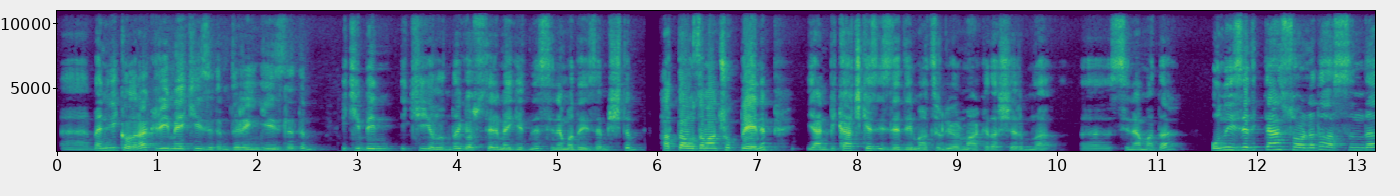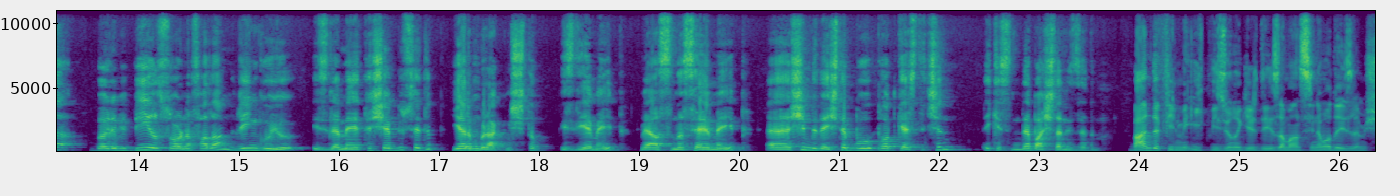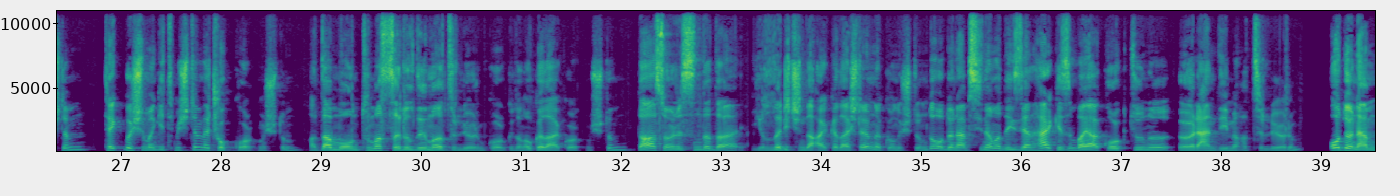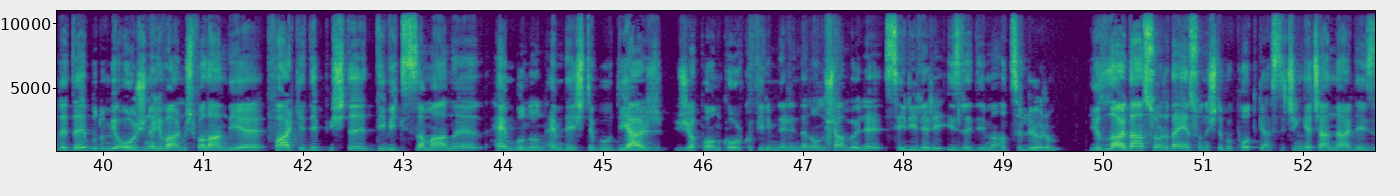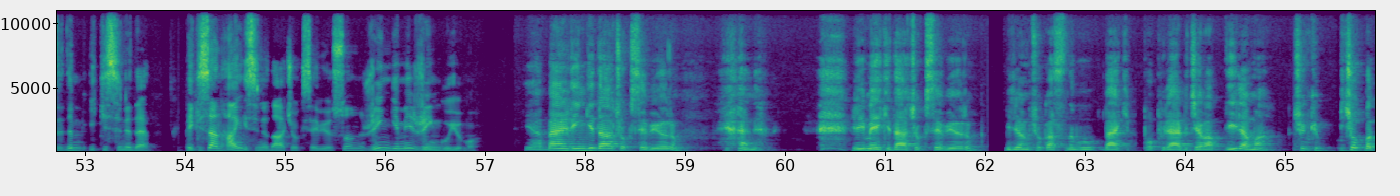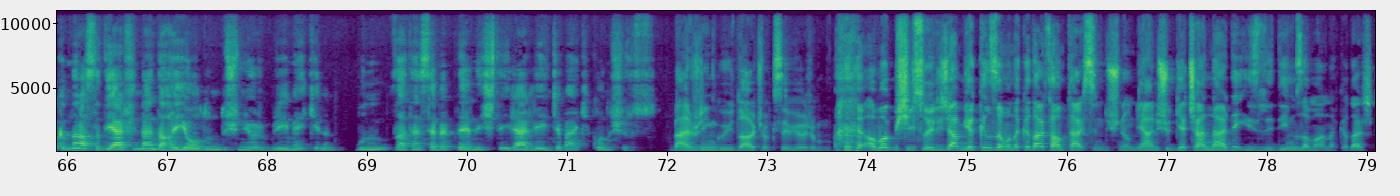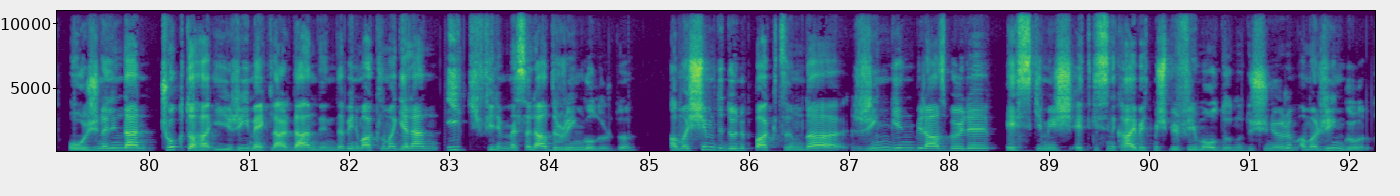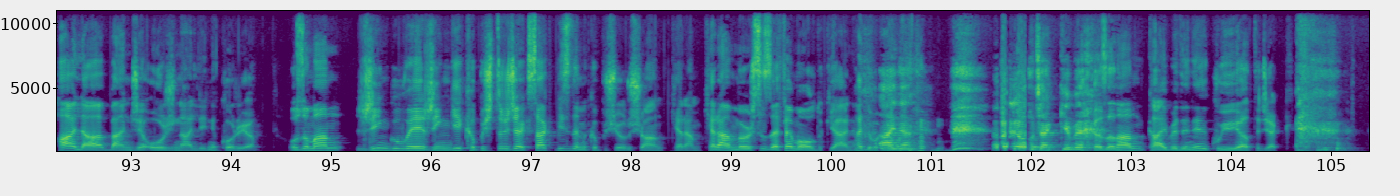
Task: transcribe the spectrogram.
Ee, ben ilk olarak remake'i izledim, The Ring'i izledim. 2002 yılında gösterime girdiğinde sinemada izlemiştim. Hatta o zaman çok beğenip yani birkaç kez izlediğimi hatırlıyorum arkadaşlarımla e, sinemada. Onu izledikten sonra da aslında böyle bir, bir yıl sonra falan Ringu'yu izlemeye teşebbüs edip yarım bırakmıştım izleyemeyip ve aslında sevmeyip. Ee, şimdi de işte bu podcast için ikisini de baştan izledim. Ben de filmi ilk vizyona girdiği zaman sinemada izlemiştim. Tek başıma gitmiştim ve çok korkmuştum. Hatta montuma sarıldığımı hatırlıyorum korkudan. O kadar korkmuştum. Daha sonrasında da yıllar içinde arkadaşlarımla konuştuğumda o dönem sinemada izleyen herkesin bayağı korktuğunu öğrendiğimi hatırlıyorum. O dönemde de bunun bir orijinali varmış falan diye fark edip işte DivX zamanı hem bunun hem de işte bu diğer Japon korku filmlerinden oluşan böyle serileri izlediğimi hatırlıyorum. Yıllardan sonra da en son işte bu podcast için geçenlerde izledim ikisini de. Peki sen hangisini daha çok seviyorsun? Ring'i mi Ringu'yu mu? Ya ben Ring'i daha çok seviyorum. Yani remake'i daha çok seviyorum. Biliyorum çok aslında bu belki popüler bir cevap değil ama çünkü birçok bakımdan aslında diğer filmden daha iyi olduğunu düşünüyorum remake'inin. Bunun zaten sebeplerini işte ilerleyince belki konuşuruz. Ben Ringo'yu daha çok seviyorum. ama bir şey söyleyeceğim. Yakın zamana kadar tam tersini düşünüyorum. Yani şu geçenlerde izlediğim zamana kadar orijinalinden çok daha iyi remake'ler dendiğinde benim aklıma gelen ilk film mesela The Ring olurdu. Ama şimdi dönüp baktığımda Ring'in biraz böyle eskimiş, etkisini kaybetmiş bir film olduğunu düşünüyorum ama Ringu hala bence orijinalliğini koruyor. O zaman Ringu ve Ring'i kapıştıracaksak biz de mi kapışıyoruz şu an Kerem? Kerem vs. Mi olduk yani? Hadi bakalım. Aynen. Öyle olacak gibi. Kazanan kaybedeni kuyuya atacak.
